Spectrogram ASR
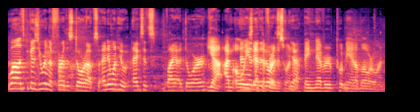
well, it's because you were in the furthest door up. So anyone who exits via a door, Yeah, I'm always the at the doors, furthest one. yeah. They never put me at a lower one.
